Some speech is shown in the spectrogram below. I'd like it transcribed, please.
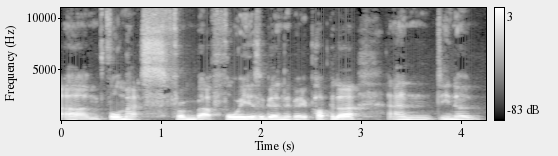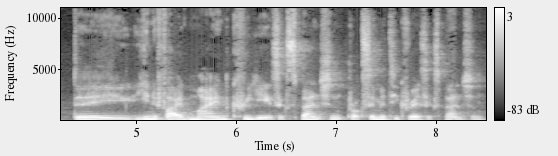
um, formats from about four years ago, and they're very popular. And you know, the unified mind creates expansion, proximity creates expansion,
